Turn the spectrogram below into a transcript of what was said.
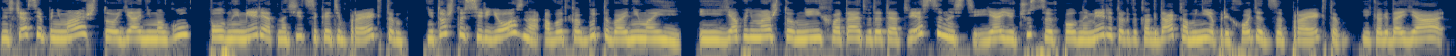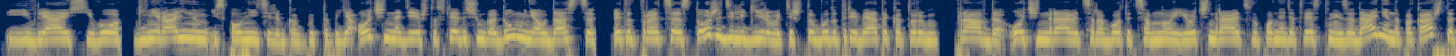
Но сейчас я понимаю, что я не могу в полной мере относиться к этим проектам не то что серьезно, а вот как будто бы они мои. И я понимаю, что мне не хватает вот этой ответственности, я ее чувствую в полной мере только когда ко мне приходят за проектом, и когда я являюсь его генеральным исполнителем, как будто бы. Я очень надеюсь, что в следующем году у меня удастся этот процесс тоже делегировать, и что будут ребята, которым, правда, очень нравится работать со мной и очень нравится выполнять ответственные задания, но пока что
